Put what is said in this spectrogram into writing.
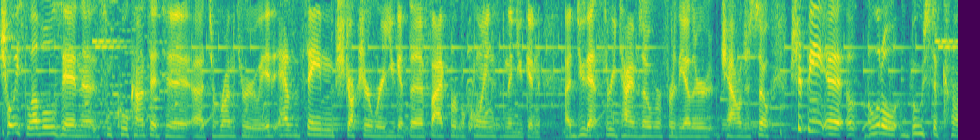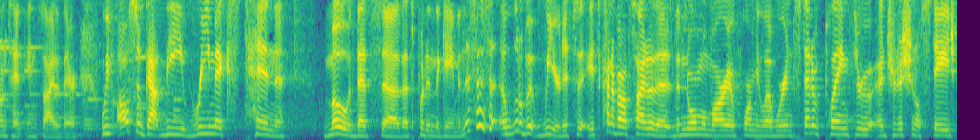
choice levels and uh, some cool content to uh, to run through. It has the same structure where you get the five purple coins and then you can uh, do that three times over for the other challenges. So should be a, a little boost of content inside of there. We've also got the Remix 10 mode that's uh, that's put in the game, and this is a little bit weird. It's it's kind of outside of the, the normal Mario formula, where instead of playing through a traditional stage,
